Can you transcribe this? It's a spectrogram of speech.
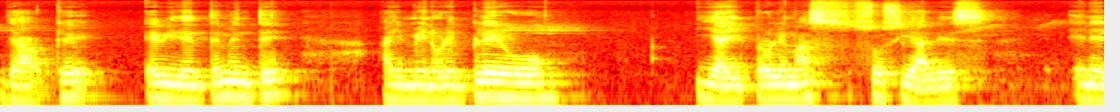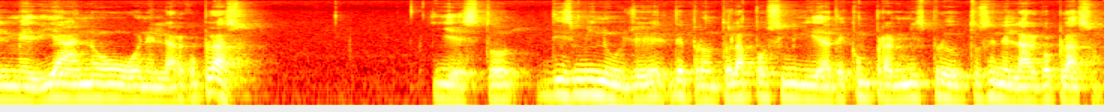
ya que evidentemente hay menor empleo y hay problemas sociales en el mediano o en el largo plazo. Y esto disminuye de pronto la posibilidad de comprar mis productos en el largo plazo.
